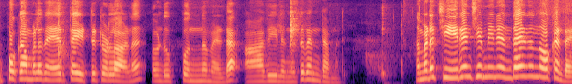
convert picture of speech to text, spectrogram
ഉപ്പൊക്കെ നമ്മൾ നേരത്തെ ഇട്ടിട്ടുള്ളതാണ്. അതുകൊണ്ട് ഉപ്പൊന്നും വേണ്ട. ആവിയിൽ അങ്ങോട്ട് വെന്താൽ മതി. നമ്മുടെ ചീരൻ ചെമ്മീനും എന്തായെന്ന് നോക്കണ്ടേ?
